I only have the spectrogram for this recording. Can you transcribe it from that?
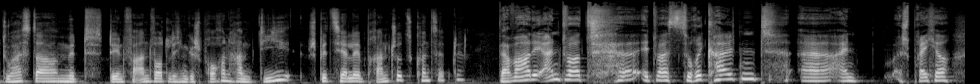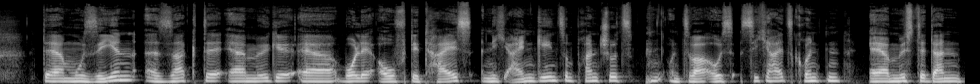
Du hast da mit den Verantwortlichen gesprochen. Haben die spezielle Brandschutzkonzepte? Da war die Antwort äh, etwas zurückhaltend. Äh, ein Sprecher der Museen äh, sagte, er möge, er wolle auf Details nicht eingehen zum Brandschutz und zwar aus Sicherheitsgründen. Er müsste dann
